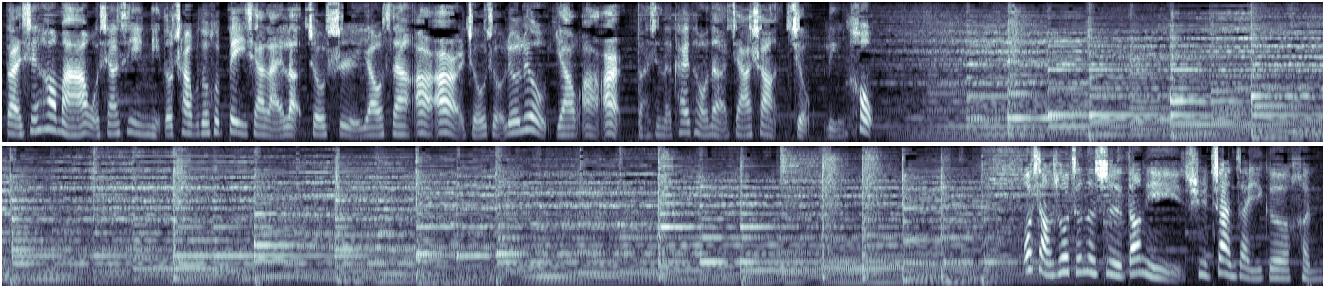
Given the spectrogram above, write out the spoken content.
短信号码，我相信你都差不多会背下来了，就是幺三二二九九六六幺二二。短信的开头呢，加上九零后。想说，真的是当你去站在一个很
